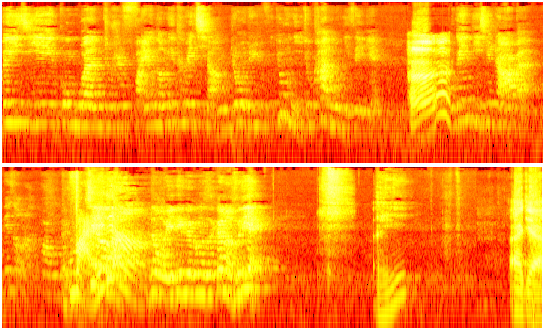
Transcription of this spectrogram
危机公关，就是反应能力特别强。你知道，我就用你就看中你这一点。我给你底薪涨二百，别走了，好好工作。完了，那我一定跟公司干到徒弟。哎，哎姐，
